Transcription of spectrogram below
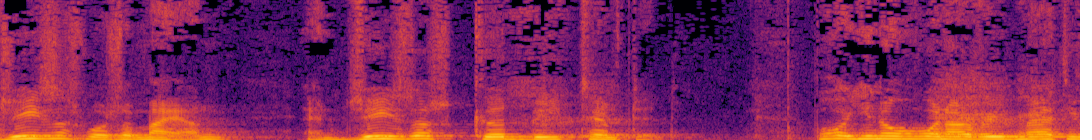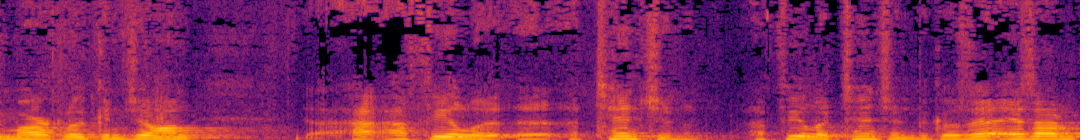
Jesus was a man and Jesus could be tempted. Boy, you know, when I read Matthew, Mark, Luke, and John, I, I feel a, a, tension. I feel a tension because as I'm,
